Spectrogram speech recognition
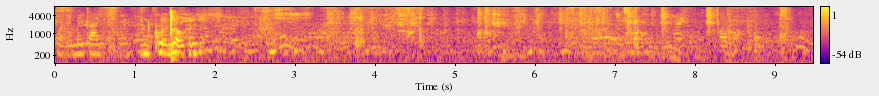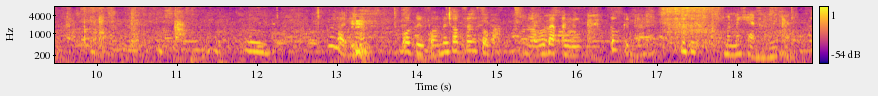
วันนี้ไม่กล้ากินมันกลัวร้อนอืมอร่อยดีนะปกติฟ อนไม่ชอบเส้นโซบะแล้วว่าแบบอันนี้ก็กินได้ มันไม่แข็งมันไม่แข็งเอ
